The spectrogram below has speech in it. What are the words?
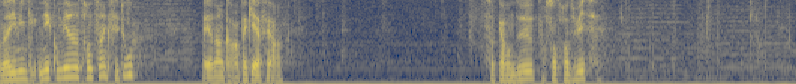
On a éliminé combien? 35 c'est tout? Ah, Il y en a encore un paquet à faire. 142 pour 138.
